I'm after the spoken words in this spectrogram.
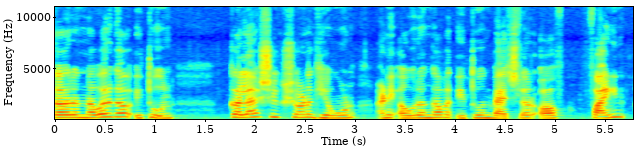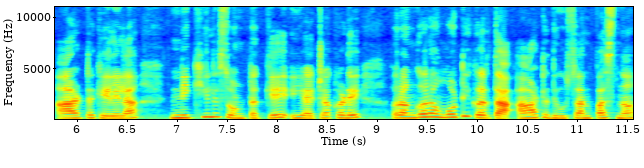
तर नवरगाव इथून कला शिक्षण घेऊन आणि औरंगाबाद इथून बॅचलर ऑफ फाईन आर्ट केलेला निखिल सोनटक्के याच्याकडे रंगरंगोटी करता आठ दिवसांपासनं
